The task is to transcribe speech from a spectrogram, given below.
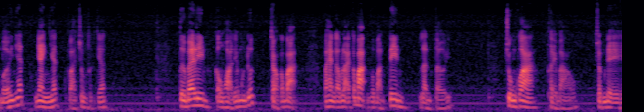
mới nhất, nhanh nhất và trung thực nhất. Từ Berlin, Cộng hòa Liên bang Đức, chào các bạn và hẹn gặp lại các bạn vào bản tin lần tới. Trung Khoa Thời báo .de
